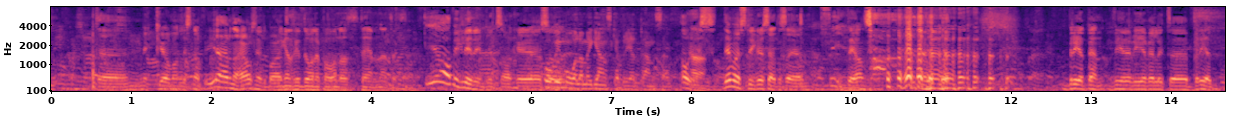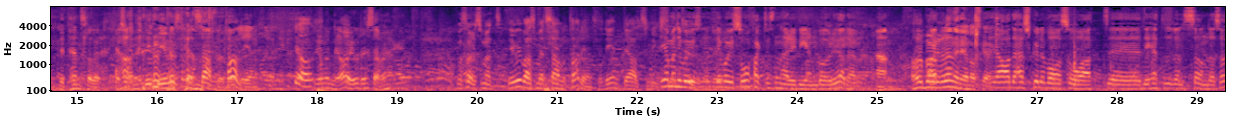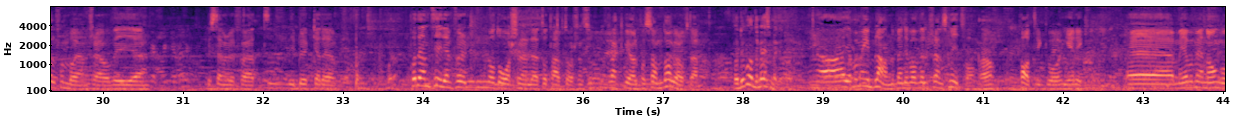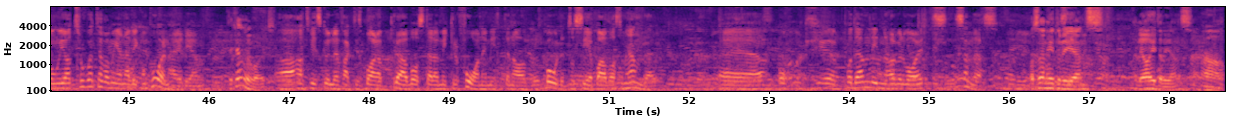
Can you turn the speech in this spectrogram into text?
eh, mycket om man lyssnar på... Ja, även det här avsnittet bara. Jag är ganska dålig på att hålla oss till ämnet också. Ja, vi glider in på lite saker. Så... Och vi målar med ganska bred pensel. Oh, yes. Det var ett snyggare sätt att säga det han sa. bred pen, vi, är, vi är väldigt uh, bredbepenslade. kanske. Det, det är väl som ett samtal egentligen. Ja, ja, men, ja, jo, det stämmer. Vad sa du? Som ett... Det är väl bara som ett samtal egentligen. Det är inte alls så mycket Ja, men det var, ju, struktur. det var ju så faktiskt den här idén började. Ja. Hur började den idén, Oskar? Ja, det här skulle vara så att eh, det hette väl söndagsöl från början tror jag och vi eh, bestämde oss för att vi brukade på den tiden för något år sedan eller ett och ett halvt år sedan så drack vi öl på söndagar ofta. Och du var inte med så mycket då? Ja, jag var med ibland men det var väl främst ni två. Ja. Patrik och Erik. Eh, men jag var med någon gång och jag tror att jag var med när vi kom på den här idén. Det kan det ha varit. Att vi skulle faktiskt bara pröva att ställa mikrofon i mitten av bordet och se bara vad som händer. Eh, och eh, på den linjen har det väl varit sen dess. Och sen hittade vi Jens. Eller jag hittade Jens. ja.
